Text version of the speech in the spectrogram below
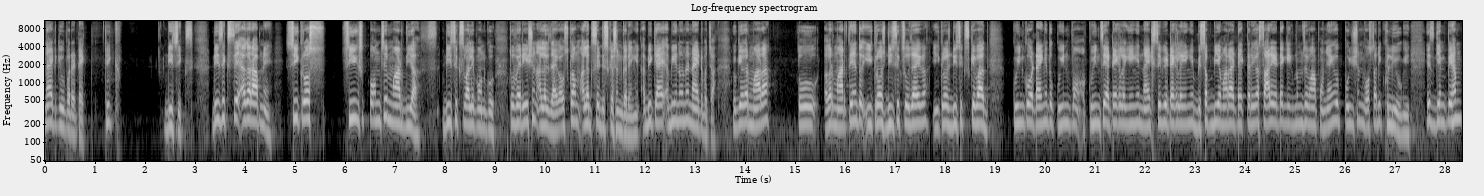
नाइट के ऊपर अटैक ठीक? डी सिक्स डी सिक्स से अगर आपने सी क्रॉस सी पॉन से मार दिया डी सिक्स वाले पॉन को तो वेरिएशन अलग जाएगा, उसका हम अलग से डिस्कशन करेंगे। अभी क्या है, अभी इन्होंने नाइट बचा, क्योंकि अगर मारा तो अगर मारते हैं तो ई क्रॉस डी सिक्स हो जाएगा। ई क्रॉस डी सिक्स के बाद क्वीन को हटाएँगे तो क्वीन क्वीन से अटैक लगेंगे नाइट से भी अटैक लगेंगे बिशप भी हमारा अटैक करेगा, सारे अटैक एकदम से वहाँ पहुँच जाएँगे पोजीशन बहुत सारी खुली होगी। इस गेम पे हम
